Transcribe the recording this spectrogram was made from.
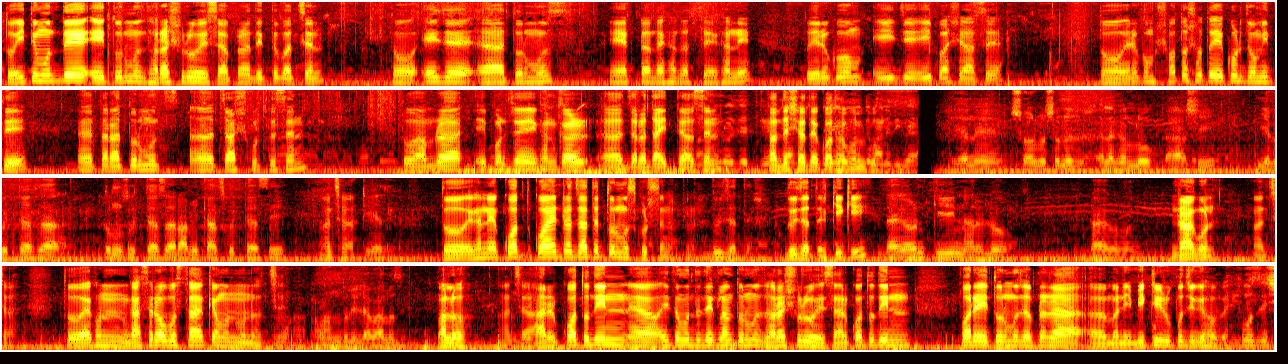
তো ইতিমধ্যে এই তরমুজ ধরা শুরু হয়েছে, আপনারা দেখতে পাচ্ছেন। তো এই যে তরমুজ একটা দেখা যাচ্ছে এখানে। তো এরকম এই যে এই পাশে আছে। তো এরকম শত শত একর জমিতে তারা তরমুজ চাষ করতেছেন। তো আমরা এই পর্যায়ে এখানকার যারা দায়িত্বে আছেন, তাদের সাথে কথা বলব। এখানে সর্বসনের এলাকার লোক আসি। ইয়ে করতে আছে তরমুজ করতে আছে আর আমি কাজ করতে আছি। আচ্ছা। ঠিক আছে। তো এখানে কত কয়টা জাতের তরমুজ করছেন আপনারা? দুই জাতের। দুই জাতের। কি কি? ড্রাগন কিন আর হইল ড্রাগন ড্রাগন? আচ্ছা। তো এখন গাছের অবস্থা কেমন মনে হচ্ছে? আলহামদুলিল্লাহ ভালো যে ভালো? আচ্ছা। আর কতদিন ইতিমধ্যে দেখলাম তরমুজ ধরা শুরু হয়েছে। আর কতদিন পরে এই তরমুজ আপনারা মানে বিক্রির উপযোগী হবে? পঁচিশ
